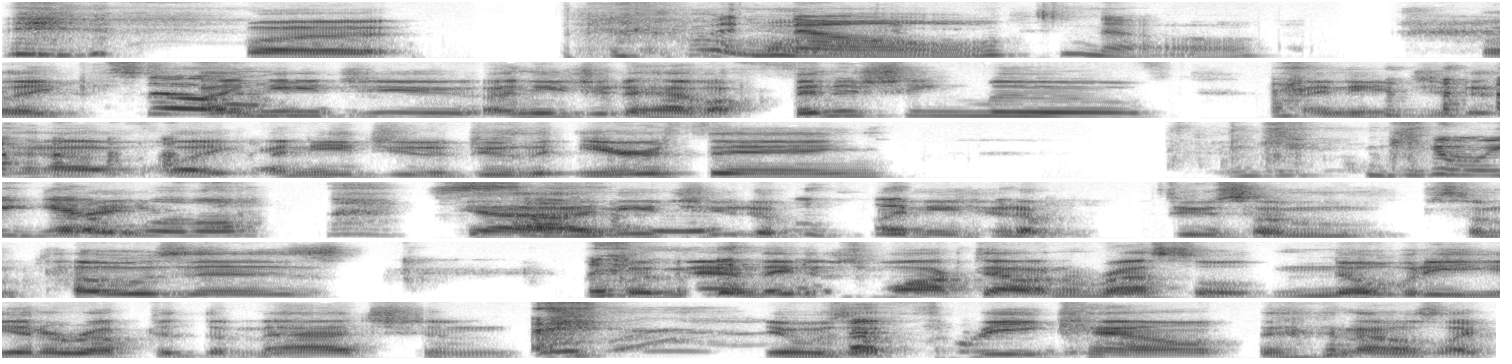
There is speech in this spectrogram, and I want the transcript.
but no, no. Like, so, I need you. I need you to have a finishing move. I need you to have like, I need you to do the ear thing. Can we get right? a little? Yeah, I need you to. I need you to do some some poses. But man, they just walked out and wrestled. Nobody interrupted the match, and it was a three count, and I was like,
